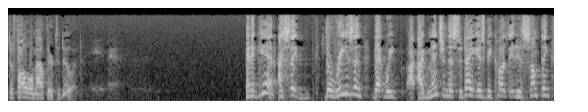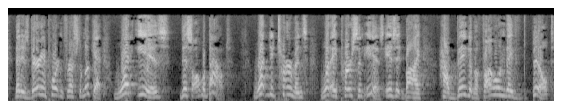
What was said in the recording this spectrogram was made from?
to follow them out there to do it. And again, I say the reason that we, I, I mention this today is because it is something that is very important for us to look at. What is this all about? What determines what a person is? Is it by how big of a following they've built,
